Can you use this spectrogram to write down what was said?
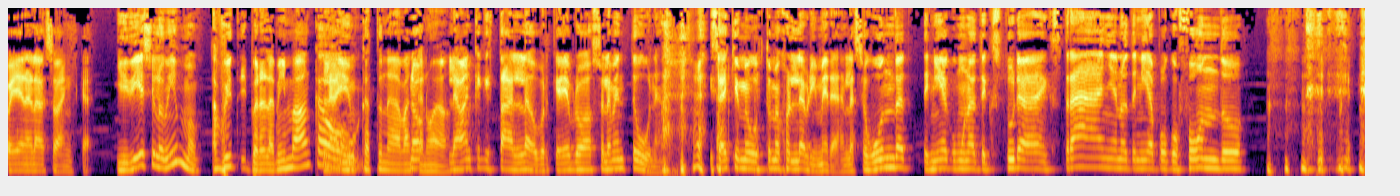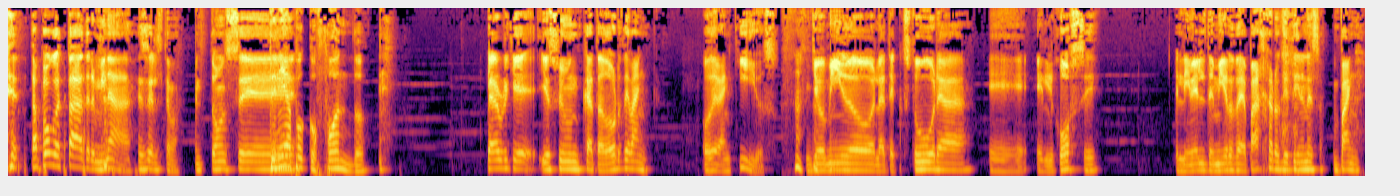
vayan a la banca. Y hoy día hice lo mismo. Ah, ¿Pero la misma banca La o buscaste una banca no, nueva? La banca que estaba al lado, porque había probado solamente una. Y sabes que me gustó mejor la primera. La segunda tenía como una textura extraña, no tenía poco fondo. Tampoco estaba terminada, ese es el tema. Entonces. Tenía poco fondo. Claro, porque yo soy un catador de banca o de banquillos. Yo mido la textura, eh, el goce, el nivel de mierda de pájaro que tienen esas bancas.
